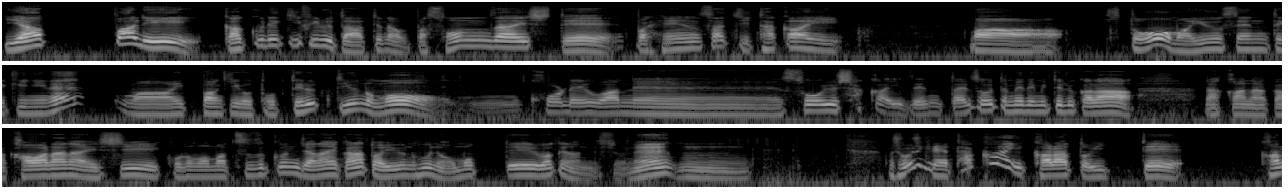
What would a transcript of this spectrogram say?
やっぱり学歴フィルターっていうのはやっぱ存在して、やっぱ偏差値高い、まあ、人をま優先的にね、まあ一般企業を取ってるっていうのも、これはね、そういう社会全体そういった目で見てるから、なかなか変わらないし、このまま続くんじゃないかなというふうに思っているわけなんですよね。うん。正直ね、高いからといって、必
